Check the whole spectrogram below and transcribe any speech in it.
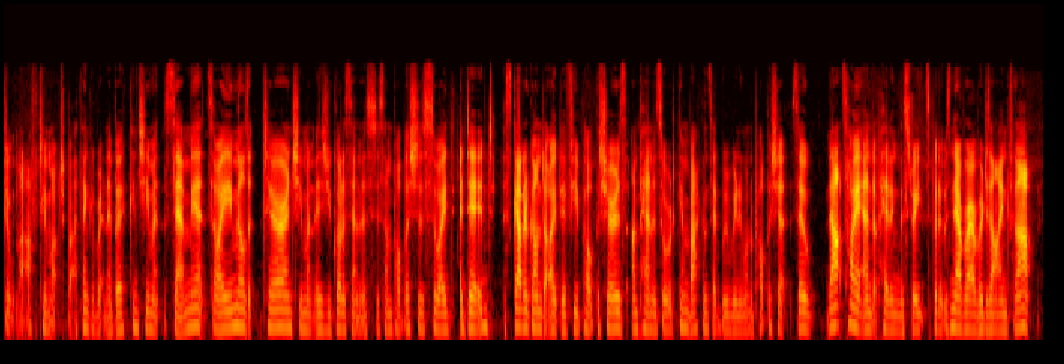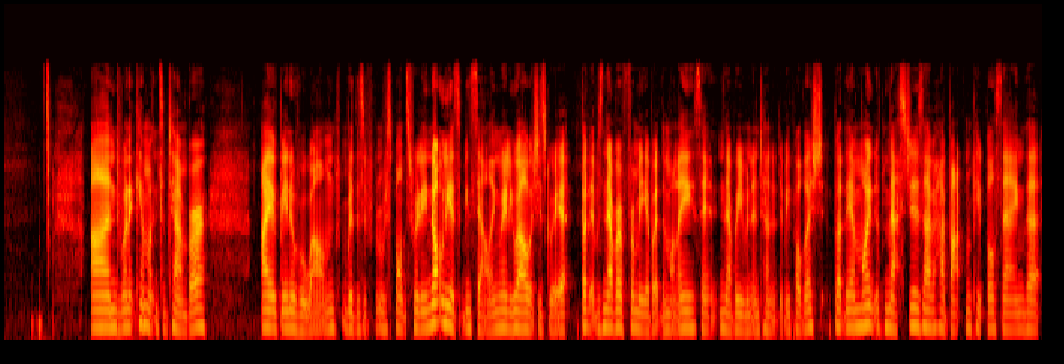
don't laugh too much." But I think I've written a book, and she went, "Send me it." So I emailed it to her, and she went, "Is you've got to send this to some publishers." So I, I did. Scattergunned out to a few publishers, and Pen and Sword came back and said, "We really want to publish it." So that's how I end up hitting the streets. But it was never ever designed for that. And when it came out in September, I have been overwhelmed with this response. Really, not only has it been selling really well, which is great, but it was never for me about the money. So it never even intended to be published. But the amount of messages I've had back from people saying that,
